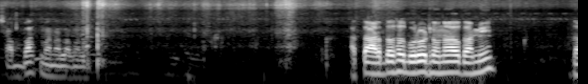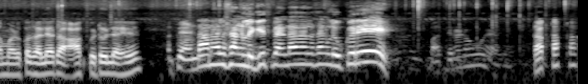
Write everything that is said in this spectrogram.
शाब्बास म्हणाला मला. आता अर्धा तास बरोबर ठेवणार आहोत आम्ही. आता मडकं झाले आता आग पेटवली आहे. पेंडा आणायला सांग लगेच पेंडा आणायला सांग लवकर रे टाक टाक टाक.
